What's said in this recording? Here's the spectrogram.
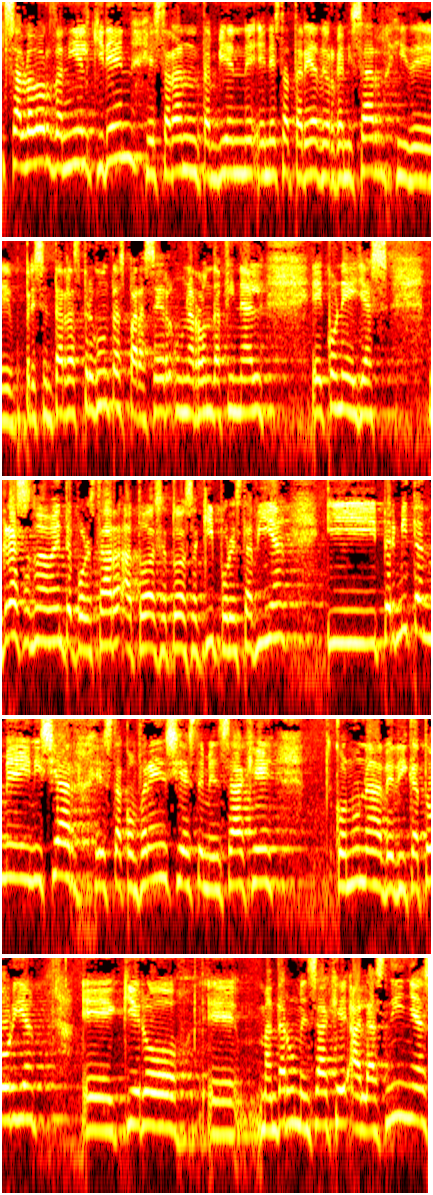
Salvador Daniel Quirén. Estarán también en esta tarea de organizar y de presentar las preguntas para hacer una ronda final eh, con ellas. Gracias nuevamente por estar a todas y a todas aquí por esta vía. Y permítanme iniciar esta conferencia, este mensaje con una dedicatoria. Eh, quiero eh, mandar un mensaje a las niñas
